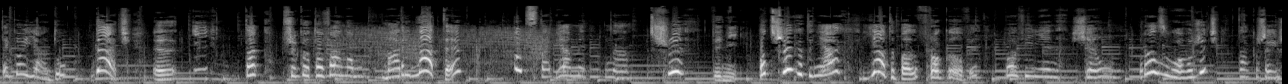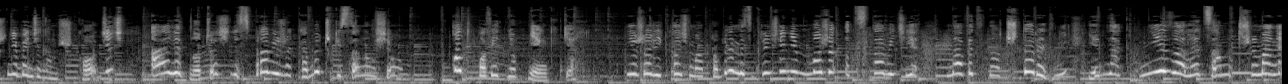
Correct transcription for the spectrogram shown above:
tego jadu dać. E, I tak przygotowaną marynatę odstawiamy na trzy dni. Po trzech dniach jad balfrogowy powinien się rozłożyć, tak że już nie będzie nam szkodzić, a jednocześnie sprawi, że kamyczki staną się odpowiednio miękkie. Jeżeli ktoś ma problemy z gryzieniem, może odstawić je nawet na 4 dni, jednak nie zalecam trzymania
